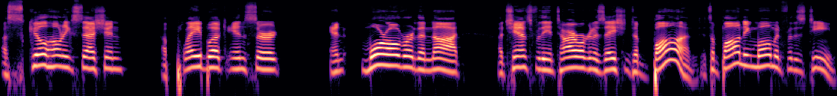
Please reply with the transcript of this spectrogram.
a skill honing session, a playbook insert, and moreover than not, a chance for the entire organization to bond. It's a bonding moment for this team.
